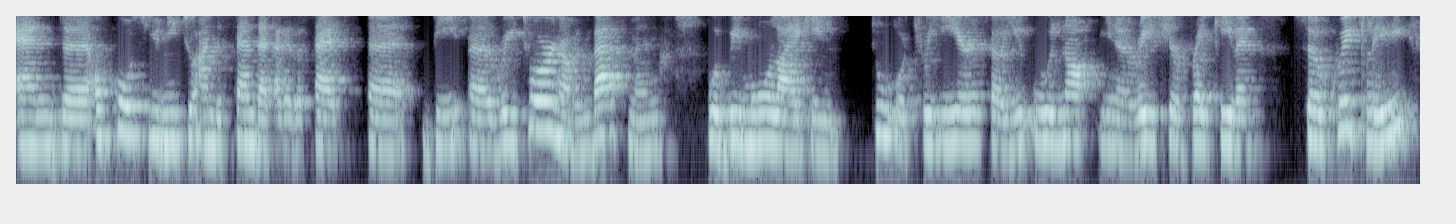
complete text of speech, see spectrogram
And uh, of course, you need to understand that, as I said, uh, the uh, return of investment would be more like in two or three years. So you will not, you know, reach your break even so quickly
